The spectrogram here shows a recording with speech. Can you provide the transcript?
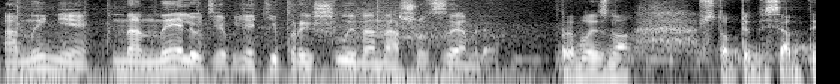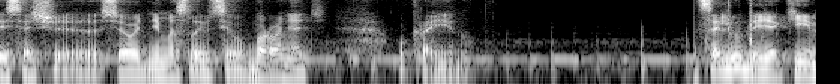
а нині на нелюдів, які прийшли на нашу землю. Приблизно 150 тисяч е, сьогодні мисливців боронять Україну. Це люди, які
